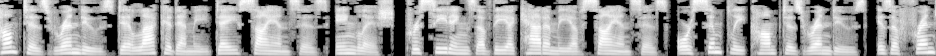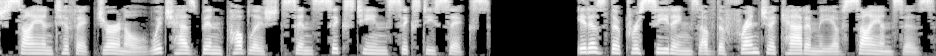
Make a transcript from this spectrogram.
Comptes rendus de l'Académie des Sciences English, Proceedings of the Academy of Sciences, or simply Comptes rendus, is a French scientific journal which has been published since 1666. It is the Proceedings of the French Academy of Sciences.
